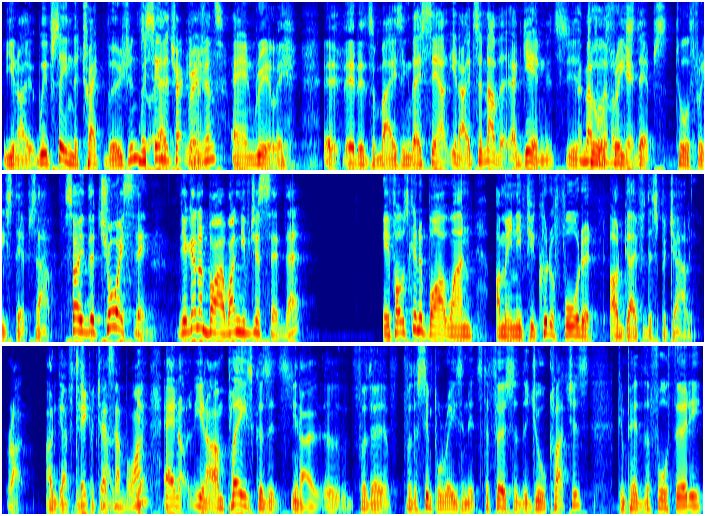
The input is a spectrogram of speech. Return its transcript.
you know, we've seen the track versions. We've seen the Uh, track versions. and really, it, it is amazing. They sound, you know, it's another again, it's uh, two or three again. steps, two or three steps up. So the choice then, you're going to buy one. You've just said that. If I was going to buy one, I mean, if you could afford it, I'd go for the Speciale. Right. I'd go for Tick, Speciale. that's number one. Yeah. And you know, I'm pleased because it's you know uh, for the for the simple reason it's the first of the dual clutches compared to the 430.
